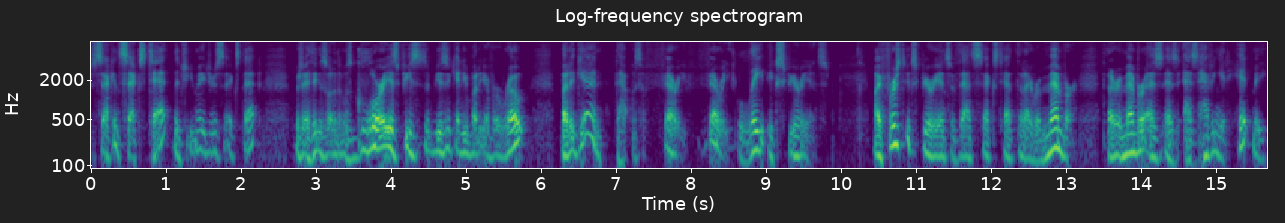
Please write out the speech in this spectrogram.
Second Sextet, the G major sextet, which I think is one of the most glorious pieces of music anybody ever wrote. But again, that was a very, very late experience. My first experience of that sextet that I remember, that I remember as, as, as having it hit me,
